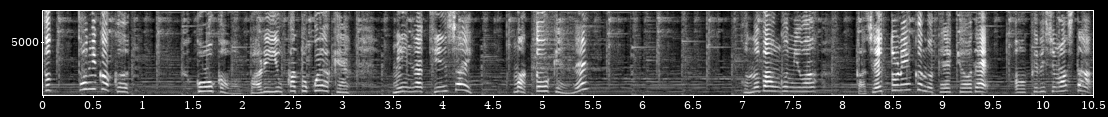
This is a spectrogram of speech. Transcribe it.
ととにかく福岡はバリ床床やけんみんな金シャイ待っとうけんね。この番組はガジェットリンクの提供でお送りしました。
